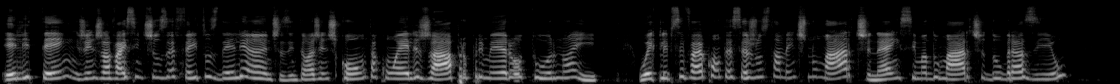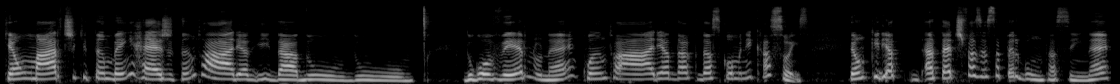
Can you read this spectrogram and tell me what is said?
ele tem, a gente já vai sentir os efeitos dele antes, então a gente conta com ele já para o primeiro turno aí. O eclipse vai acontecer justamente no Marte, né, em cima do Marte do Brasil, que é um Marte que também rege tanto a área e da, do, do, do governo, né, quanto a área da, das comunicações. Então, queria até te fazer essa pergunta, assim, né?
